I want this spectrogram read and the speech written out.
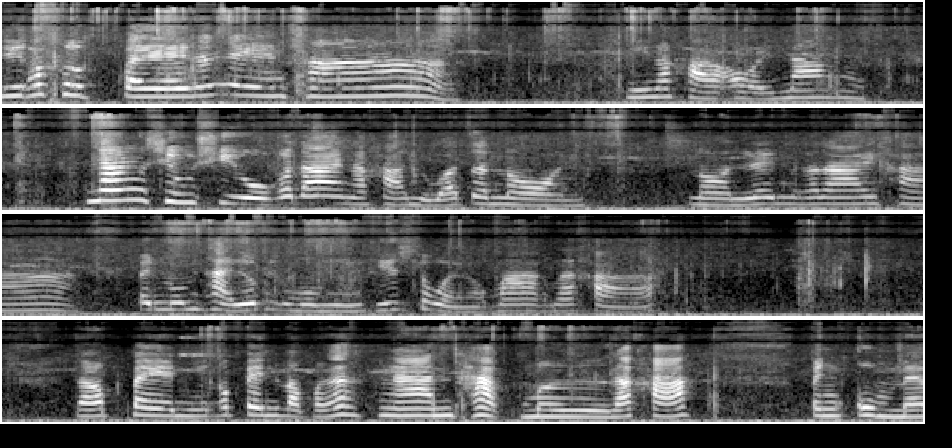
นี่ก็คือเปลนั่นเองค่ะ นี่นะคะเอาไว้นั่งนั่งชิวๆก็ได้นะคะ หรือว่าจะนอน นอนเล่นก็ได้ค่ะ เป็นมุมถ่ายรูปอีกมุมหนึ่งที่สวยมากๆนะคะ แล้วเป็นนี้ก็เป็นแบบว่างานถักมือนะคะ เป็นกลุ่มแม่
